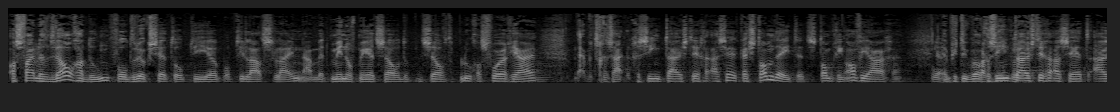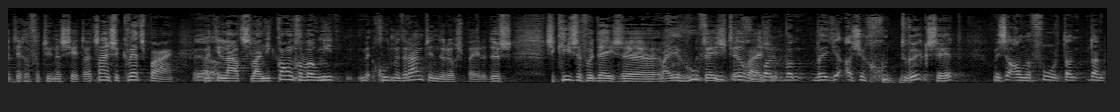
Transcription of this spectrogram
als Feyenoord het wel gaat doen, vol druk zetten op die, op die laatste lijn, nou, met min of meer hetzelfde, dezelfde ploeg als vorig jaar. We hebben het gezien thuis tegen AZ. Kijk, Stam deed het. Stam ging afjagen. Heb je natuurlijk wel gezien thuis tegen AZ, uit tegen Fortuna Sittard. Zijn ze kwetsbaar Ja. met die laatste lijn. Die kan gewoon niet goed met ruimte in de rug spelen. Dus ze kiezen voor deze, Maar je hoeft deze goed, want, want weet je, als je goed druk zet met z'n allen voor, dan, dan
